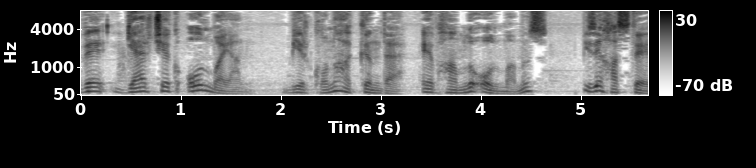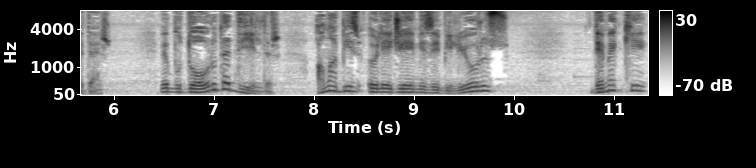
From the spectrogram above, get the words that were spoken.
ve gerçek olmayan bir konu hakkında evhamlı olmamız bizi hasta eder. Ve bu doğru da değildir. Ama biz öleceğimizi biliyoruz. Demek ki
